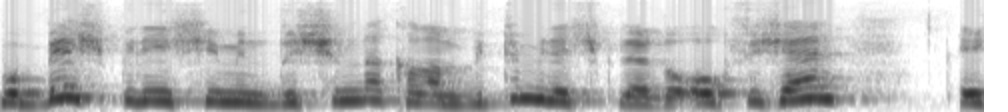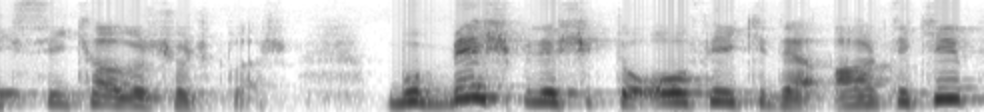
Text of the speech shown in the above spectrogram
Bu 5 bileşimin dışında kalan bütün bileşiklerde oksijen eksi 2 alır çocuklar. Bu 5 bileşikte OF2'de artı 2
